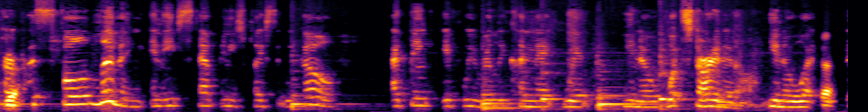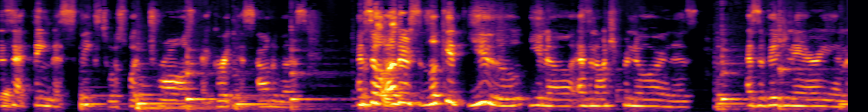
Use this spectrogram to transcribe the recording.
purposeful living in each step in each place that we go. I think if we really connect with you know what started it all you know what That's is that thing that speaks to us what draws that greatness out of us and so others look at you you know as an entrepreneur and as as a visionary and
